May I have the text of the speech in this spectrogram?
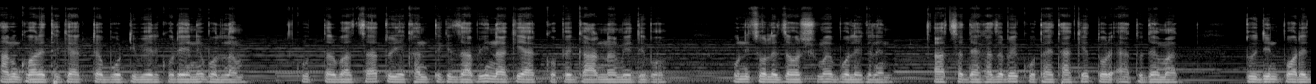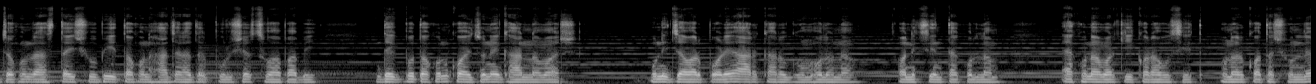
আমি ঘরে থেকে একটা বটি বের করে এনে বললাম, কুত্তার বাচ্চা, তুই এখান থেকে যাবি নাকি এক কোপে গার নামিয়ে দিব? উনি চলে যাওয়ার সময় বলে গেলেন আচ্ছা দেখা যাবে কোথায় থাকে তোর এত দেমাগ দুই দিন পরে যখন রাস্তায় শুবি তখন হাজার হাজার পুরুষের ছোঁয়া পাবি। দেখব তখন কয়জনে ঘাড় নামাস। উনি যাওয়ার পরে আর কারও ঘুম হলো না। অনেক চিন্তা করলাম, এখন আমার কি করা উচিত? ওনার কথা শুনলে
